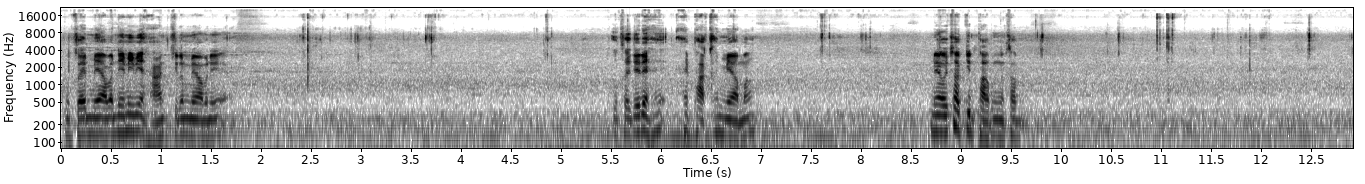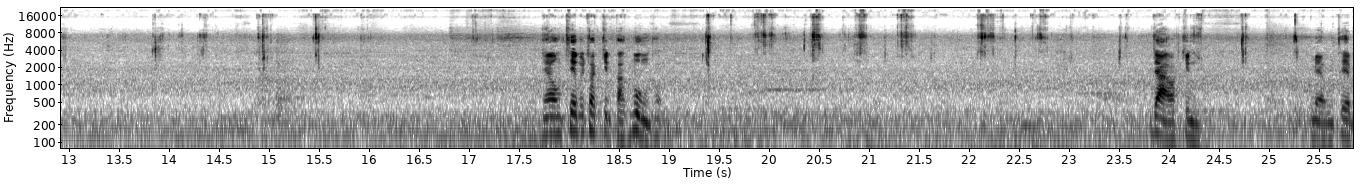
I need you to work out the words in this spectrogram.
สงสัยแมววันนี้ไม่มีอาหารกินแล้วแมววันนี้สงสัยจะได้ให้ใหผักให้แมวมั้งแมวชอบกินผักเหมือนกันครับแมวกรุงเทพไม่ชอบกินผักบุ้งครับ ยากมากินแมวกรุงเทพ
